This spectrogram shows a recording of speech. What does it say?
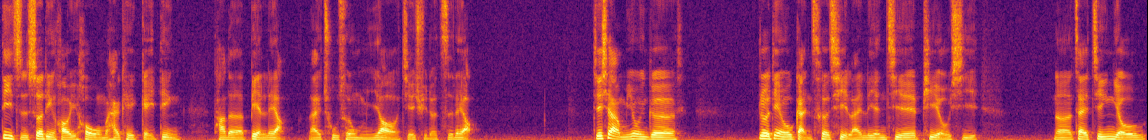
地址设定好以后，我们还可以给定它的变量来储存我们要截取的资料。接下来，我们用一个热电流感测器来连接 PLC，那再经由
